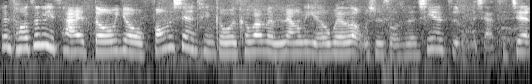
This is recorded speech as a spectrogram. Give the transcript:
但投资理财都有风险，请各位客官们量力而为了。我是所持的新叶子，我们下次见。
